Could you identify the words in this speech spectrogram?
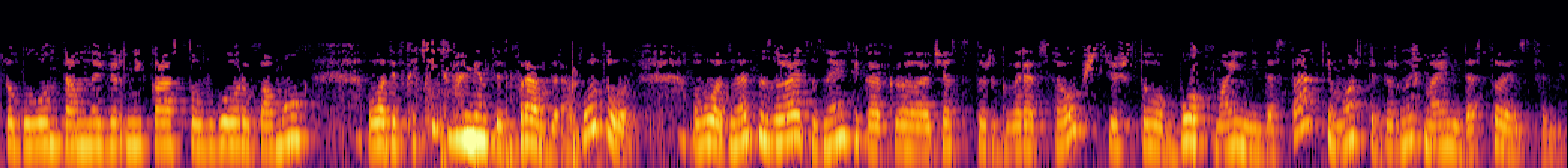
чтобы он там наверняка сто в гору помог. Вот, и в какие-то моменты это правда работало. Вот, но это называется, знаете, как э, часто тоже говорят в сообществе, что Бог мои недостатки может обернуть моими достоинствами.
